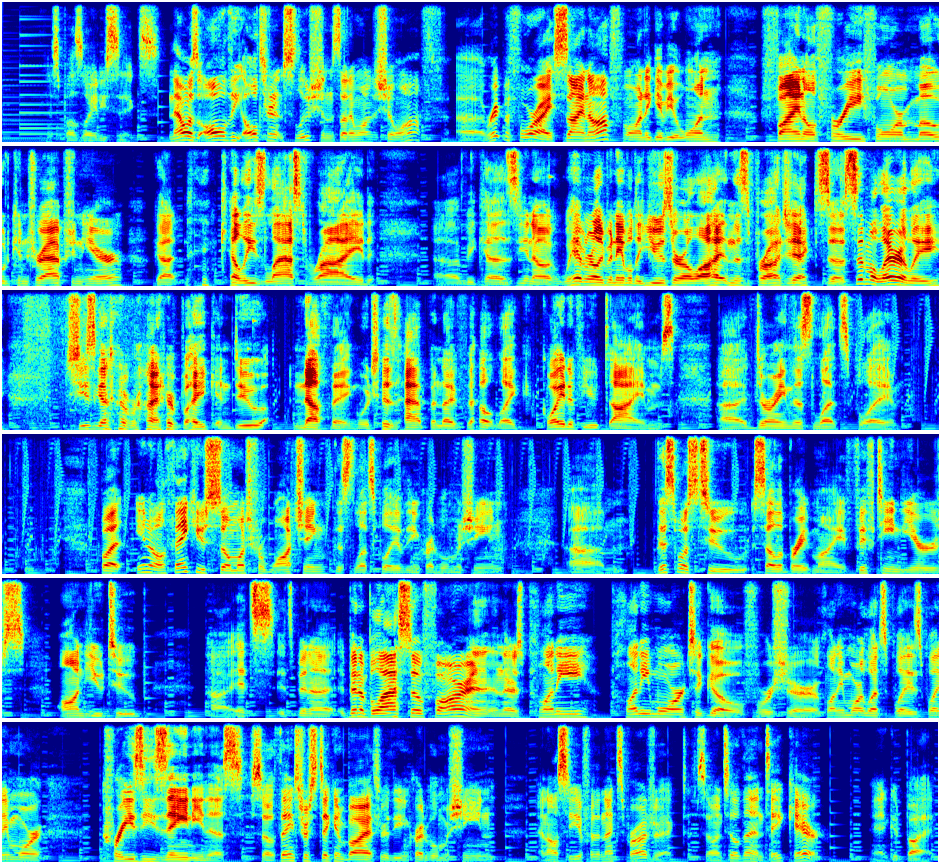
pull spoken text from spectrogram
This Puzzle 86. And that was all the alternate solutions that I wanted to show off. Uh, right before I sign off, I want to give you one final free form mode contraption here. Got Kelly's last ride. Uh, because, you know, we haven't really been able to use her a lot in this project, so similarly, she's gonna ride her bike and do nothing, which has happened, I felt like, quite a few times uh, during this Let's Play. But, you know, thank you so much for watching this Let's Play of The Incredible Machine. Um, this was to celebrate my 15 years on YouTube. Uh, it's it's been a been a blast so far, and, and there's plenty plenty more to go for sure. Plenty more let's plays, plenty more crazy zaniness. So thanks for sticking by through the incredible machine, and I'll see you for the next project. So until then, take care and goodbye.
